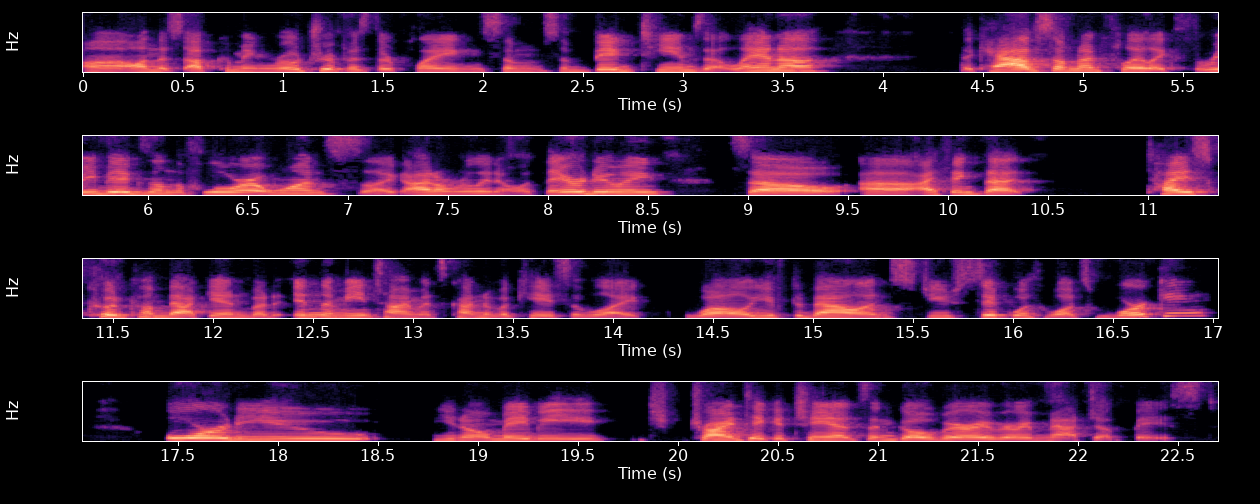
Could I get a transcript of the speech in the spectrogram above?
uh, on this upcoming road trip as they're playing some some big teams. Atlanta, the Cavs sometimes play like three bigs on the floor at once. Like I don't really know what they're doing. So uh, I think that Theis could come back in, but in the meantime, it's kind of a case of like, well, you have to balance. Do you stick with what's working, or do you, you know, maybe try and take a chance and go very, very matchup based?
